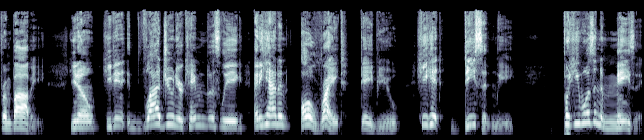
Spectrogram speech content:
from Bobby. You know, he didn't. Vlad Jr. came into this league and he had an all right debut. He hit decently, but he wasn't amazing.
